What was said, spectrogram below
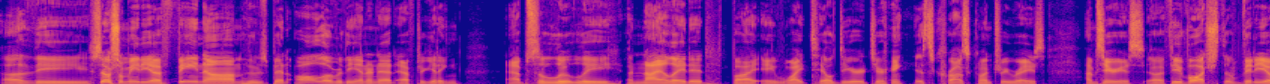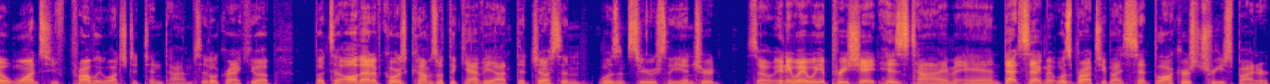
uh, the social media phenom who's been all over the internet after getting absolutely annihilated by a white-tailed deer during his cross-country race. I'm serious. Uh, if you've watched the video once, you've probably watched it ten times. It'll crack you up. But uh, all that, of course, comes with the caveat that Justin wasn't seriously injured. So anyway, we appreciate his time, and that segment was brought to you by Scent Blockers Tree Spider.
